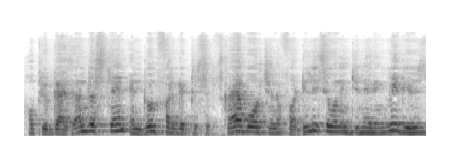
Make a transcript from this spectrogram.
Hope you guys understand and don't forget to subscribe our channel for daily civil engineering videos.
